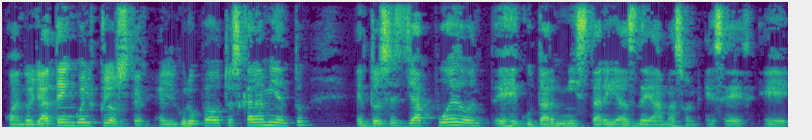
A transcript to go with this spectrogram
Cuando ya tengo el clúster, el grupo de autoescalamiento, entonces ya puedo ejecutar mis tareas de Amazon ECS. Eh,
